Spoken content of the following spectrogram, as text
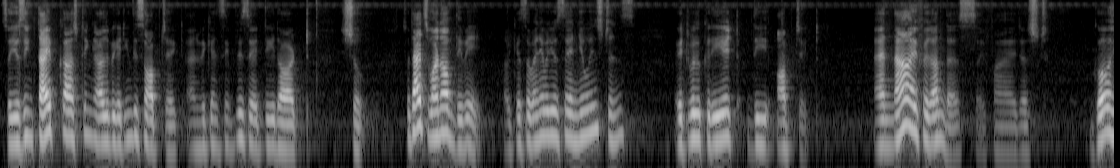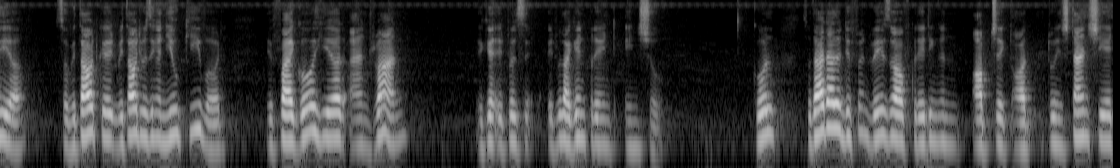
So using typecasting, I will be getting this object and we can simply say t dot show. So that's one of the way. Okay, so whenever you say new instance, it will create the object. And now if you run this, if I just go here, so without without using a new keyword, if I go here and run, you can, it will it will again print in show. Cool. So that are the different ways of creating an object or to instantiate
